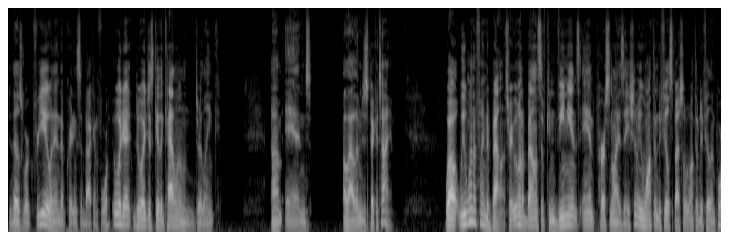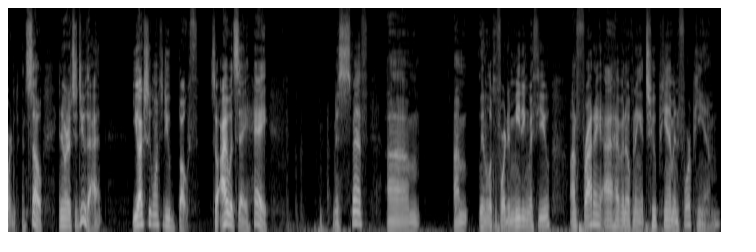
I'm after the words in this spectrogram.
Do those work for you? And end up creating some back and forth. Or do I just give the calendar link um, and allow them to just pick a time. Well, we want to find a balance, right? We want a balance of convenience and personalization. We want them to feel special. We want them to feel important. And so, in order to do that, you actually want to do both. So I would say, hey, Miss Smith, Um, I'm you know, looking forward to meeting with you. On Friday, I have an opening at 2 p.m. and 4 p.m.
